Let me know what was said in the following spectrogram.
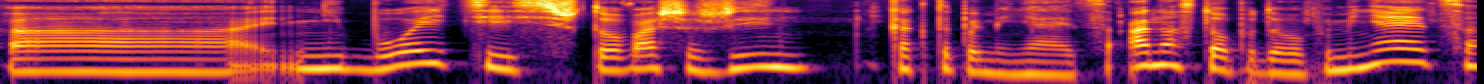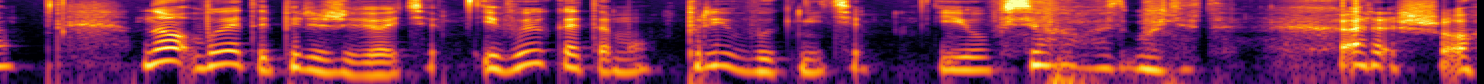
а, не бойтесь, что ваша жизнь как-то поменяется. Она стопудово поменяется, но вы это переживете, и вы к этому привыкнете, и у всего у вас будет хорошо,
